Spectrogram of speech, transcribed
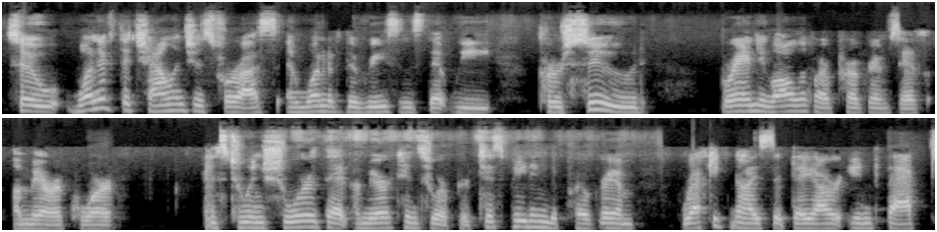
So, one of the challenges for us, and one of the reasons that we pursued branding all of our programs as AmeriCorps, is to ensure that Americans who are participating in the program recognize that they are, in fact,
